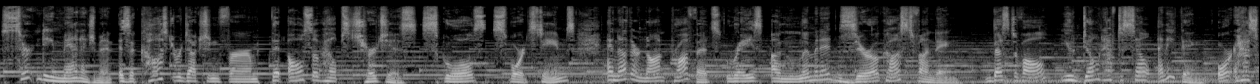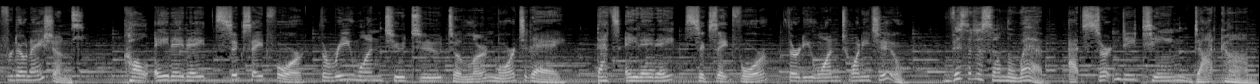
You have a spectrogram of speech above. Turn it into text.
Certainty Management is a cost reduction firm that also helps churches, schools, sports teams, and other nonprofits raise unlimited zero cost funding. Best of all, you don't have to sell anything or ask for donations. Call 888 684 3122 to learn more today. That's 888 684 3122. Visit us on the web at certaintyteam.com.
